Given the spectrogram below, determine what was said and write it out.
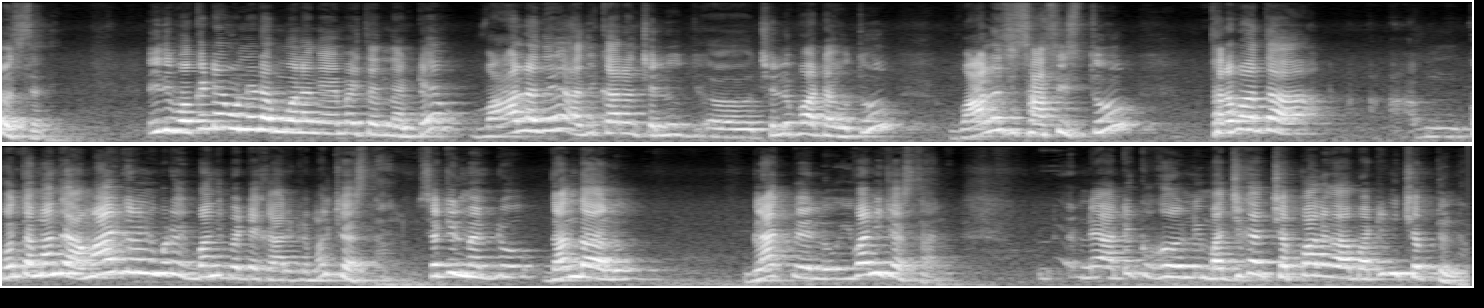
తెలుస్తుంది. ఇది ఒకటే ఉండడం మూలంగా ఏమవుతుందంటే వాళ్ళదే అధికారం చెల్లు చెల్లుబాటు అవుతూ వాళ్ళది శాసిస్తూ తర్వాత కొంతమంది అమాయకులను కూడా ఇబ్బంది పెట్టే కార్యక్రమాలు చేస్తారు. సెటిల్మెంట్లు దందాలు బ్లాక్మెయిల్లు ఇవన్నీ చేస్తారు. అంటే కొన్ని మధ్యగా చెప్పాలి కాబట్టి నేను చెప్తున్నా.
